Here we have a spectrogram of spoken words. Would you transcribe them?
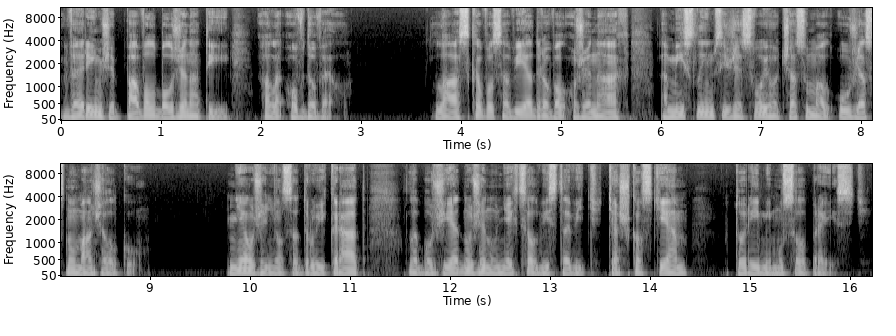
Verím, že Pavol bol ženatý, ale ovdovel. Láskavo sa vyjadroval o ženách a myslím si, že svojho času mal úžasnú manželku. Neoženil sa druhýkrát, lebo žiadnu ženu nechcel vystaviť ťažkostiam, ktorými musel prejsť.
